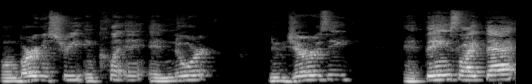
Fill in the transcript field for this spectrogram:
on Bergen Street in Clinton and Newark, New Jersey and things like that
